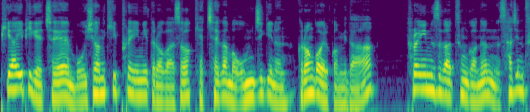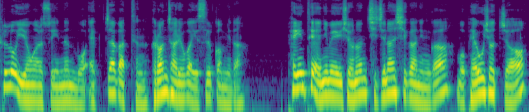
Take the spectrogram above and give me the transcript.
PIP 개체에 모션 키프레임이 들어가서 개체가 뭐 움직이는 그런 거일 겁니다. 프레임즈 같은 거는 사진 틀로 이용할 수 있는 뭐 액자 같은 그런 자료가 있을 겁니다. 페인트 애니메이션은 지지난 시간인가 뭐 배우셨죠?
